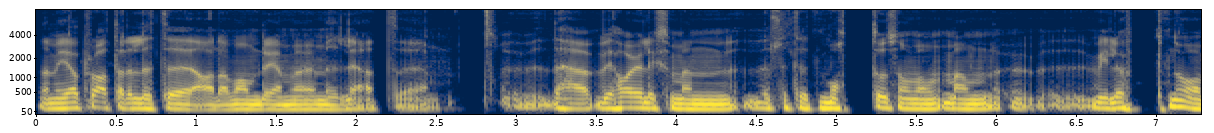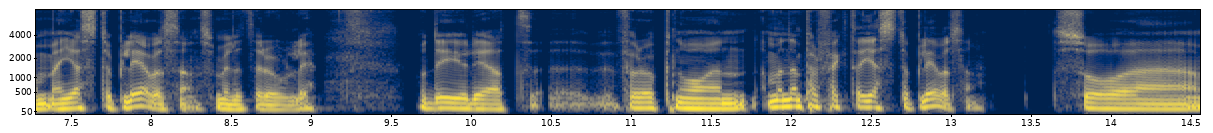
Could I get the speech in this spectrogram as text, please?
Nej, men jag pratade lite Adam, om det med Emilia. Att, eh, det här, vi har ju liksom en, ett litet motto som man- vill uppnå med gästupplevelsen som är lite rolig. Och Det är ju det att eh, för att uppnå en, men den perfekta gästupplevelsen, så eh,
